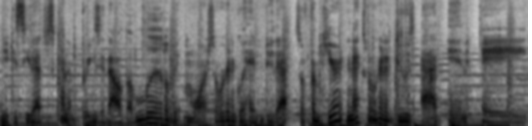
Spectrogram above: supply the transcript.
And you can see that just kind of brings it out a little bit more. So we're gonna go ahead and do that. So from here, next what we're gonna do is add in a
